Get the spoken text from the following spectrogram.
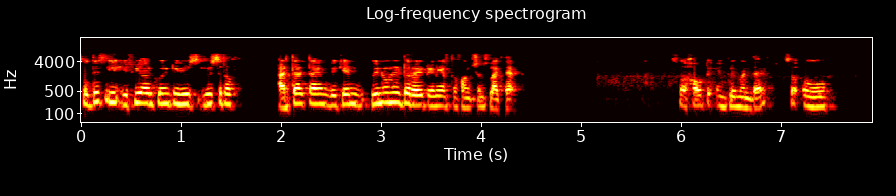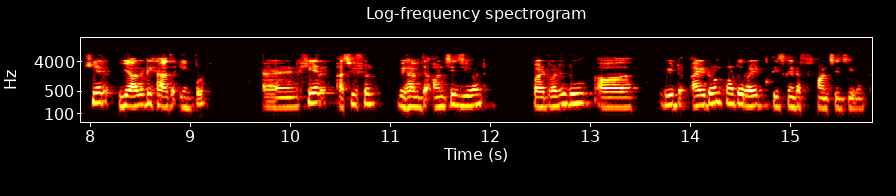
so this if you are going to use useRef at that time we can we don't need to write any of the functions like that. So how to implement that? So oh, here we already have the input and here as usual we have the onChange event. But what to do uh, we d- i don't want to write this kind of onChange event.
